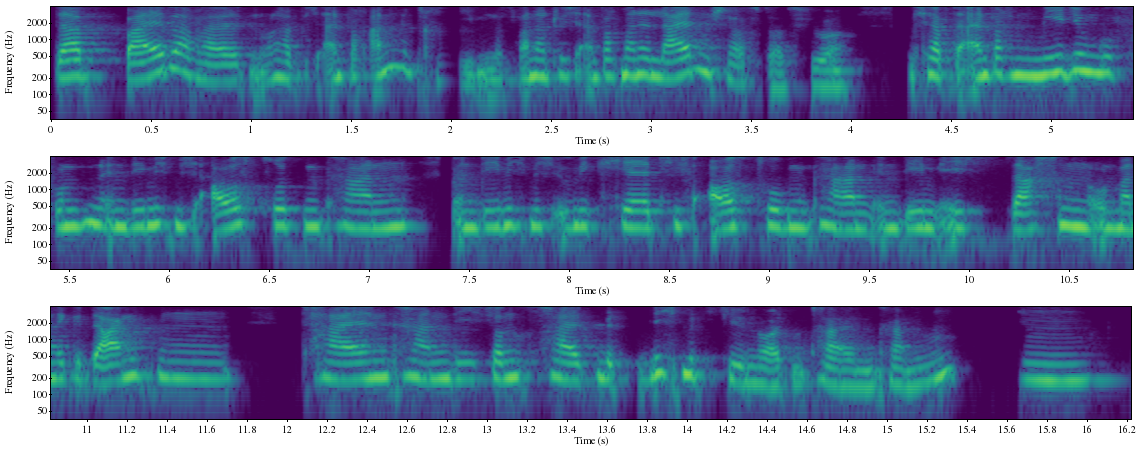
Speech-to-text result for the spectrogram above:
dabei behalten und habe mich einfach angetrieben. Das war natürlich einfach meine Leidenschaft dafür. Ich habe da einfach ein Medium gefunden, in dem ich mich ausdrücken kann, in dem ich mich irgendwie kreativ austoben kann, in dem ich Sachen und meine Gedanken teilen kann, die ich sonst halt mit, nicht mit vielen Leuten teilen kann. Mhm.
